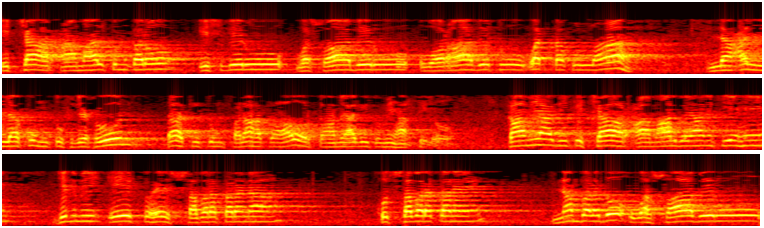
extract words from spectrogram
یہ چار اعمال تم کرو اس بیرو و سوابرو و رابطو اللہ لعلکم تفلحون، تاکہ تم فلاح پاؤ اور کامیابی تمہیں حاصل ہو۔ کامیابی کے چار اعمال بیان کیے ہیں، جن میں ایک تو ہے صبر کرنا، خود صبر کریں۔ نمبر دو وسابرو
